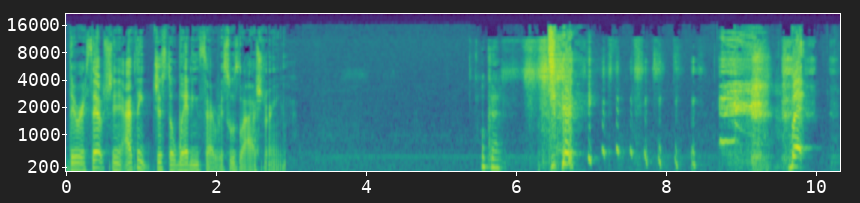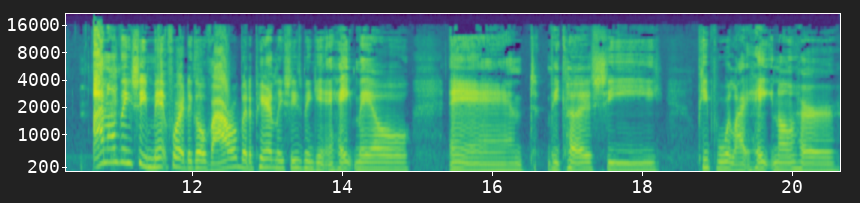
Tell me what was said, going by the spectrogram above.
the reception, I think just the wedding service was live streamed. Okay. but I don't think she meant for it to go viral, but apparently she's been getting hate mail and because she people were like hating on her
